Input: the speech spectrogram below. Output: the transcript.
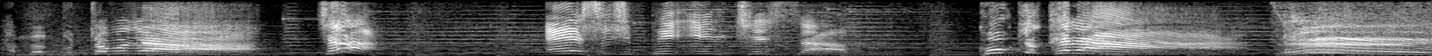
한번 붙어보자. 자 SCP-173 공격하라. 에.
